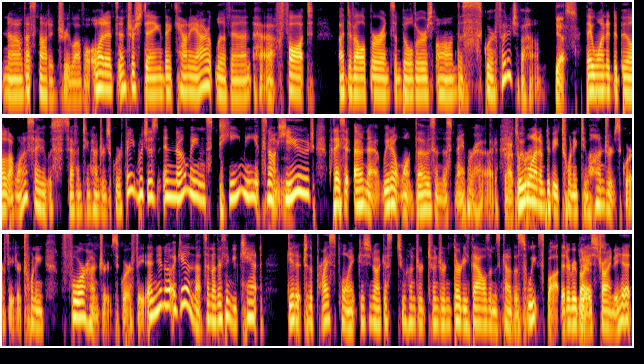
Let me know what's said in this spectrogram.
No, that's not entry level. Oh, and it's interesting. The county I live in uh, fought a developer and some builders on the square footage of a home. Yes. They wanted to build, I want to say it was 1,700 square feet, which is in no means teeny. It's not Mhm. huge. But they said, oh no, we don't want those in this neighborhood. That's we correct. want them to be 2,200 square feet or 2,400 square feet. And, you know, again, that's another thing. You can't get it to the price point because, you know, I guess 200, 230,000 is kind of the sweet spot that everybody's Yes. trying to hit.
